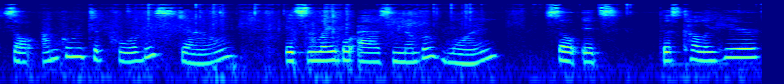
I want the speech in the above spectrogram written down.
So I'm going to pull this down. It's labeled as number one. So it's this color here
